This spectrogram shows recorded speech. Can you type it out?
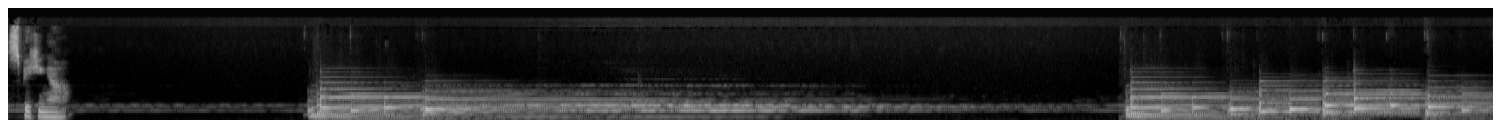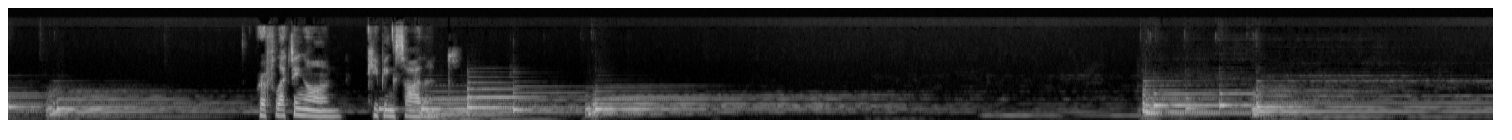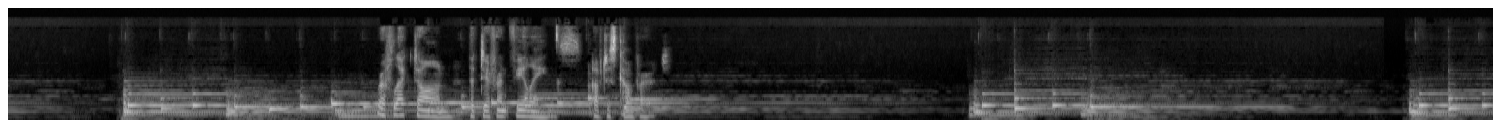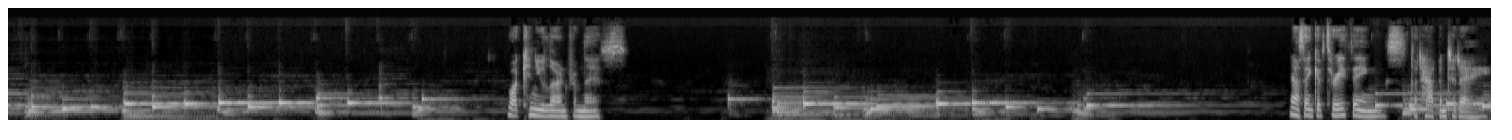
speaking up. reflecting on keeping silent. Reflect on the different feelings of discomfort. What can you learn from this? Now think of three things that happened today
